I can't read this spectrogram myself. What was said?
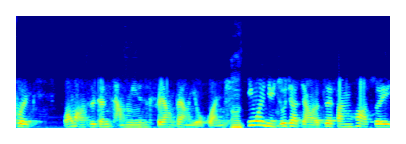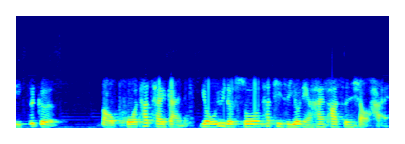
会。往往是跟长明是非常非常有关系，因为女主角讲了这番话，所以这个老婆她才敢犹豫的说，她其实有点害怕生小孩，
